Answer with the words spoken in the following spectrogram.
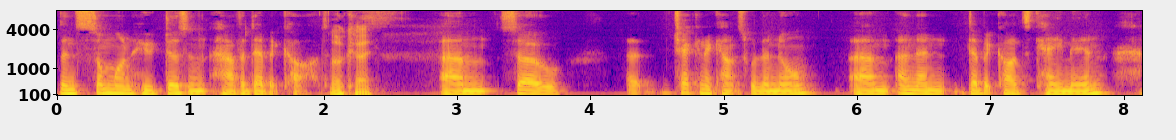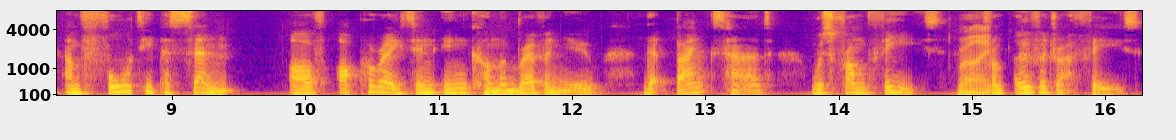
than someone who doesn't have a debit card. Okay. Um, so uh, checking accounts were the norm, um, and then debit cards came in, and 40% of operating income and revenue that banks had was from fees, right. from overdraft fees.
